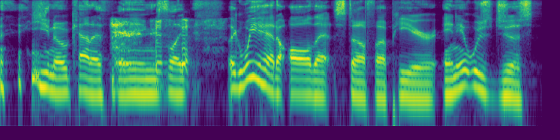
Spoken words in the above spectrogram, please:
you know, kind of things. like like we had all that stuff up here and it was just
